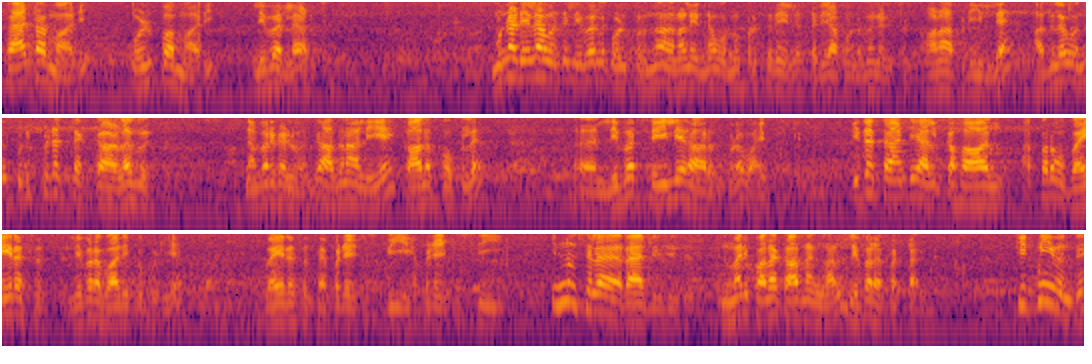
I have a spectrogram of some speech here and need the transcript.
ஃபேட்டாக மாறி கொழுப்பாக மாறி லிவரில் அடைச்சிக்கும். முன்னாடியெல்லாம் வந்து லிவரில் கொழுப்பு இருந்தால் அதனால் என்ன ஒன்றும் பிரச்சனை இல்லை சரியாக கொண்டுமே நினச்சிடும் ஆனால் அப்படி இல்லை. அதில் வந்து குறிப்பிடத்தக்க அளவு நபர்கள் வந்து அதனாலேயே காலப்போக்கில் லிவர் ஃபெயிலியர் ஆகிறது கூட வாய்ப்பு இருக்குது இதை தாண்டி ஆல்கஹால் அப்புறம் வைரஸஸ் லிவரை பாதிக்கக்கூடிய viruses hepatitis B hepatitis C இன்னும் சில ரேர் டிசீசஸ் இந்த மாதிரி பல காரணங்களால் லிவர் எஃபெக்ட் ஆகுது. கிட்னி வந்து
